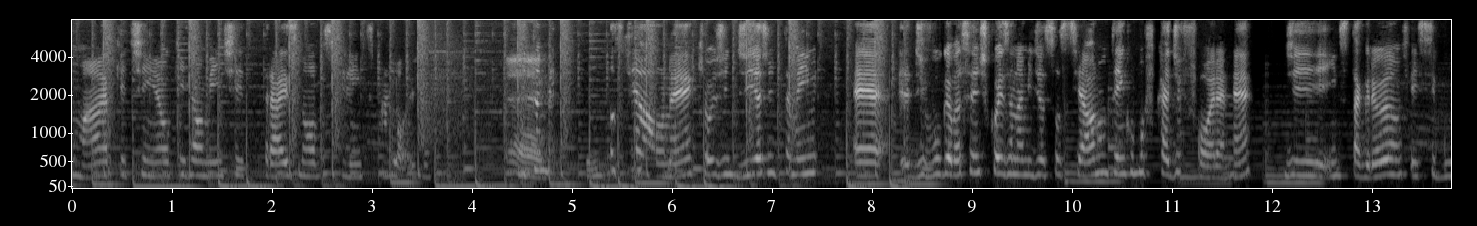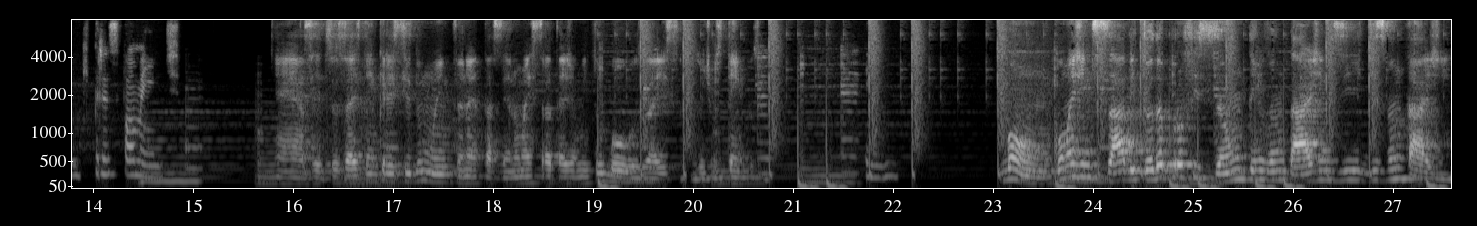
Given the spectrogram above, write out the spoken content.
marketing, é o que realmente traz novos clientes para a loja. É. E também social, né? Que hoje em dia a gente também é, divulga bastante coisa na mídia social, não tem como ficar de fora, né? De Instagram, Facebook, principalmente. É, as redes sociais têm crescido muito, né? Tá sendo uma estratégia muito boa usar isso nos últimos tempos. Né? Bom, como a gente sabe, toda profissão tem vantagens e desvantagens.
